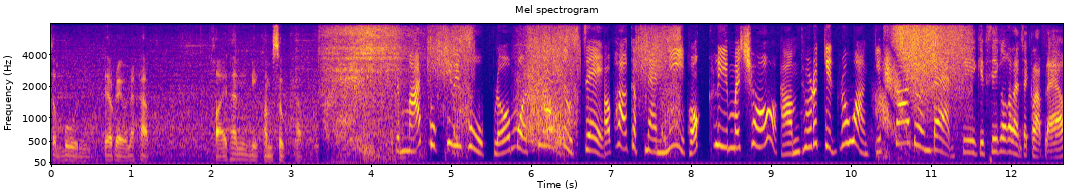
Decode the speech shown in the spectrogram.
สมบูรณ์เร็วๆนะครับ ขอให้ท่านมีความสุขครับ สมาร์ทบุ๊กทีวีผูโปรโมทที่ลงตูดเจเขาพอกับแนนนี่พกครีมมาโชว์ทำธุรกิจระหว่างกิฟซ่าโดนแบน ซี่กิฟซี่ก็กำลังจะกลับแล้ว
